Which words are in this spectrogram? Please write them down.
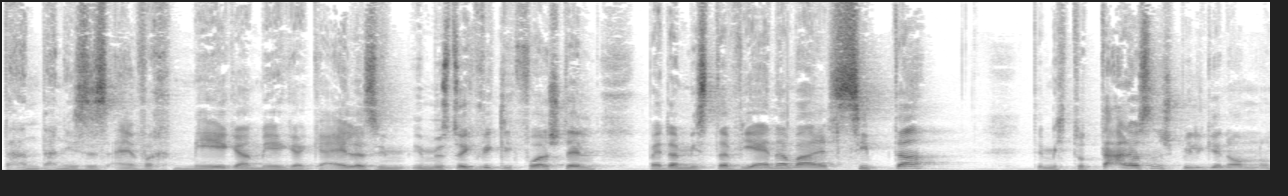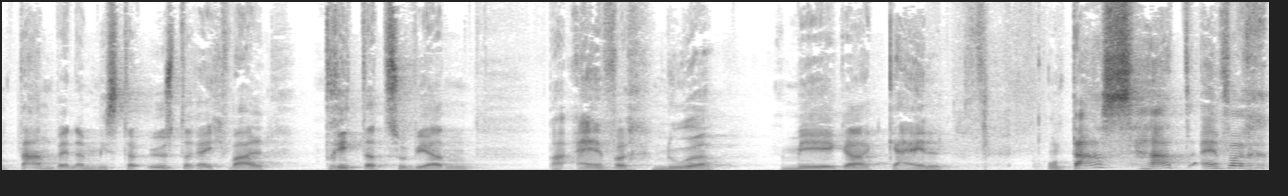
dann, dann ist es einfach mega, mega geil. Also ihr, ihr müsst euch wirklich vorstellen, bei der Mr. Vienna-Wahl siebter, der mich total aus dem Spiel genommen und dann bei der Mr. Österreich-Wahl Dritter zu werden, war einfach nur mega geil. Und das hat einfach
